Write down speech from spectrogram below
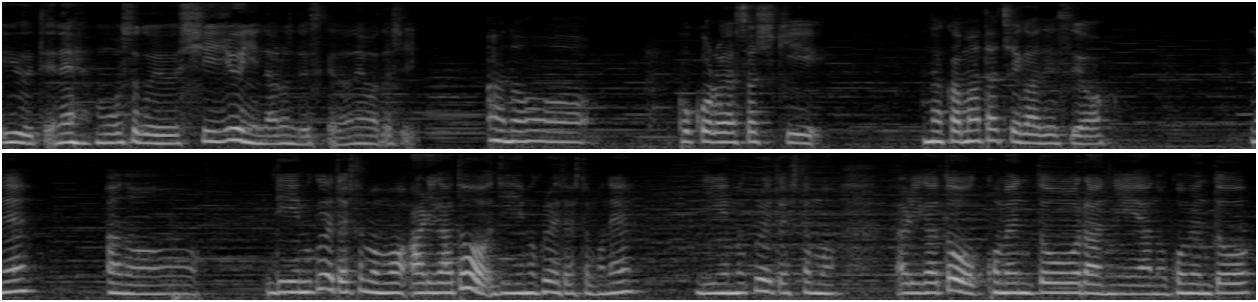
言うてね、もうすぐ40になるんですけどね、私。あの心優しき仲間たちがですよ。ね。あの DM くれた人ももうありがとう。DM くれた人もね。DM くれた人もありがとう。コメント欄にあのコメントを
